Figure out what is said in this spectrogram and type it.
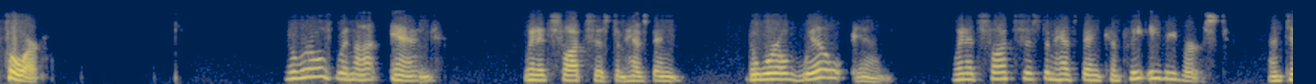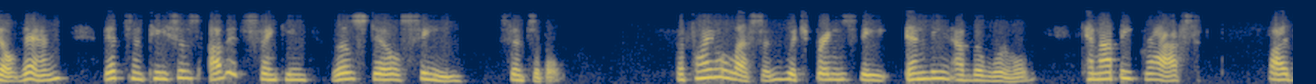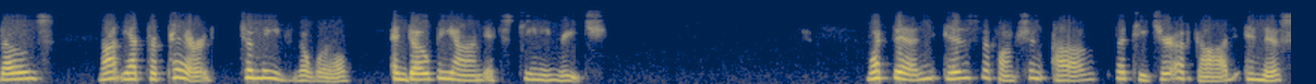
Four. The world will not end when its thought system has been, the world will end when its thought system has been completely reversed. Until then, bits and pieces of its thinking will still seem sensible. The final lesson, which brings the ending of the world, cannot be grasped by those not yet prepared to leave the world and go beyond its teeny reach. What then is the function of the teacher of God in this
